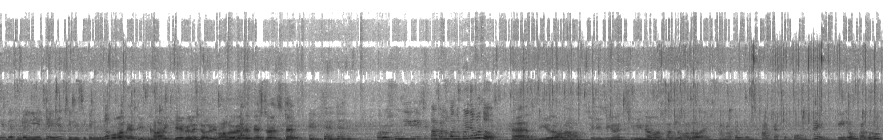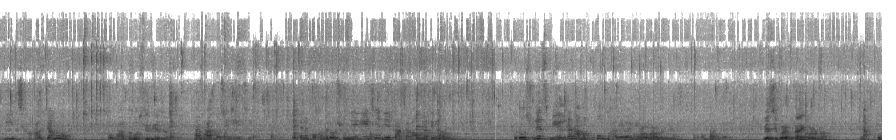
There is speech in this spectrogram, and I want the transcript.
ভেজে তুলে নিয়েছি এই চিলি চিকেনগুলো। ওখান থেকে তিনখানা আমি খেয়ে ফেলেছি অলরেডি ভালো হয়েছে টেস্ট হয়েছে। রসুন দিয়ে দিয়েছি কাঁচা লঙ্কা দুটোই দেবো তো? হ্যাঁ দিয়ে দাও না চিলি না থাকলে ভালো হয়। আমরা তো একটু ঝালটা একটু কম খাই। এই লঙ্কাগুলো কি ঝাল জানো? ও ভাত বসিয়ে দিয়েছ? হ্যাঁ ভাত বসিয়ে দিয়েছি। এখানে প্রথমে রসুন দিয়ে দিয়েছি দিয়ে কাঁচা লঙ্কা দিলাম। রসুনের স্মেলটা না আমার খুব ভালো লাগে। ভালো লাগে। খুব ভালো লাগে। বেশি করে ফ্রাই করো না। না খুব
